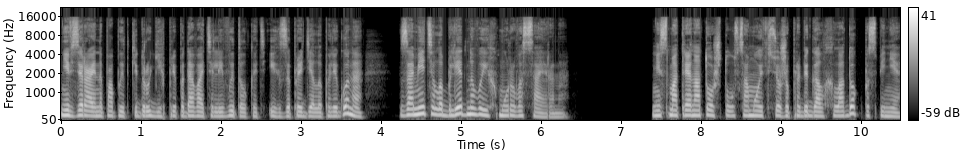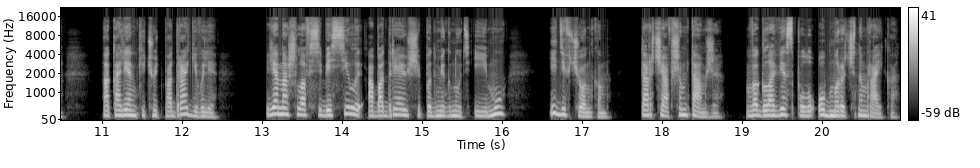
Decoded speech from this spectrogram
невзирая на попытки других преподавателей вытолкать их за пределы полигона, заметила бледного и хмурого Сайрона. Несмотря на то, что у самой все же пробегал холодок по спине, а коленки чуть подрагивали — я нашла в себе силы ободряюще подмигнуть и ему, и девчонкам, торчавшим там же, во главе с полуобморочным Райка.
